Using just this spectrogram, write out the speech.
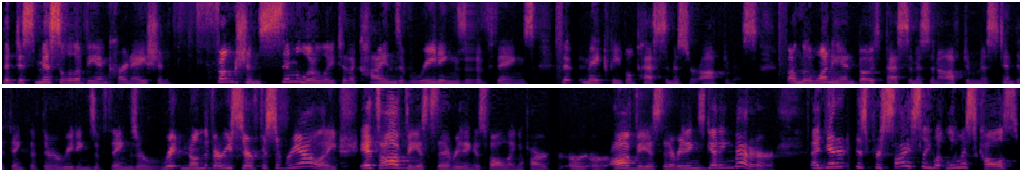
the dismissal of the incarnation functions similarly to the kinds of readings of things that make people pessimists or optimists. On the one hand, both pessimists and optimists tend to think that their readings of things are written on the very surface of reality. It's obvious that everything is falling apart or, or obvious that everything's getting better. And yet, it is precisely what Lewis calls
